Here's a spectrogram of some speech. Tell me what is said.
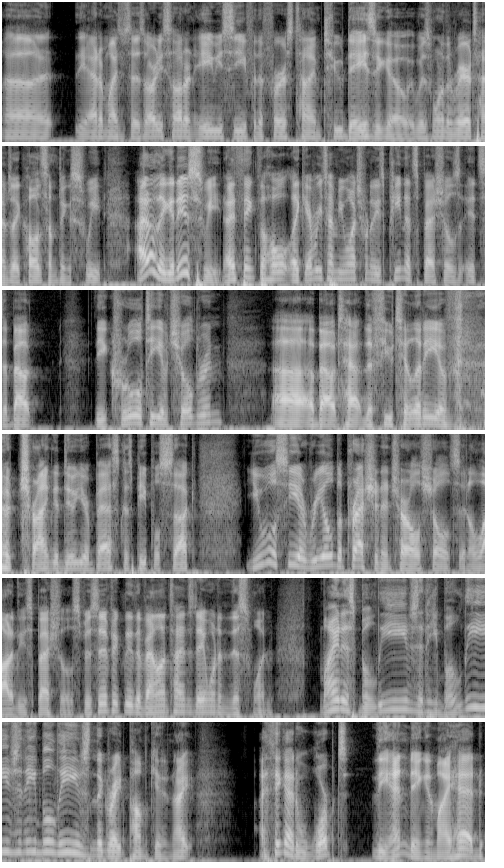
Uh, the atomizer says already saw it on ABC for the first time two days ago. It was one of the rare times I called something sweet. I don't think it is sweet. I think the whole like every time you watch one of these peanut specials, it's about the cruelty of children, uh, about how the futility of trying to do your best because people suck. You will see a real depression in Charles Schulz in a lot of these specials, specifically the Valentine's Day one and this one. Linus believes and he believes and he believes in the Great Pumpkin, and I, I think I'd warped the ending in my head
